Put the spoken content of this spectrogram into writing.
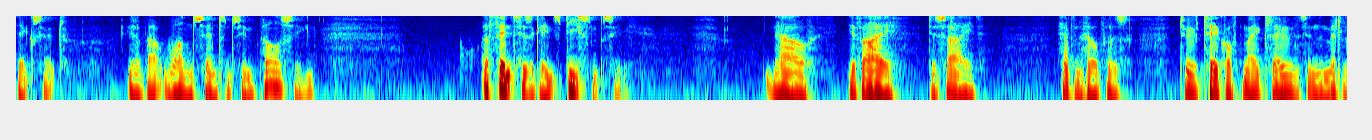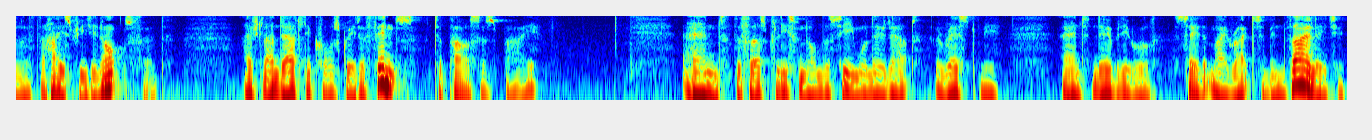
except in about one sentence in passing, offences against decency. Now, if I decide, heaven help us, to take off my clothes in the middle of the high street in Oxford, I shall undoubtedly cause great offence to passers by, and the first policeman on the scene will no doubt arrest me, and nobody will say that my rights have been violated.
